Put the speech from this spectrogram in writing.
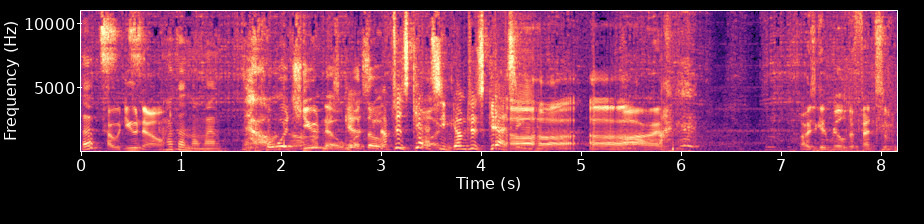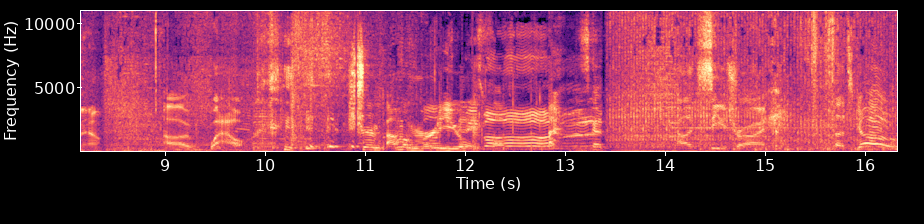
That's. How would you know? I don't know, man. How would you I'm know? just What guessing. the I'm just guessing. I'm just guessing. Uh huh. Uh Alright. Oh, he's getting real defensive now. Oh wow. Shrimp, I'm gonna murder you. I like to see you try. Let's go.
